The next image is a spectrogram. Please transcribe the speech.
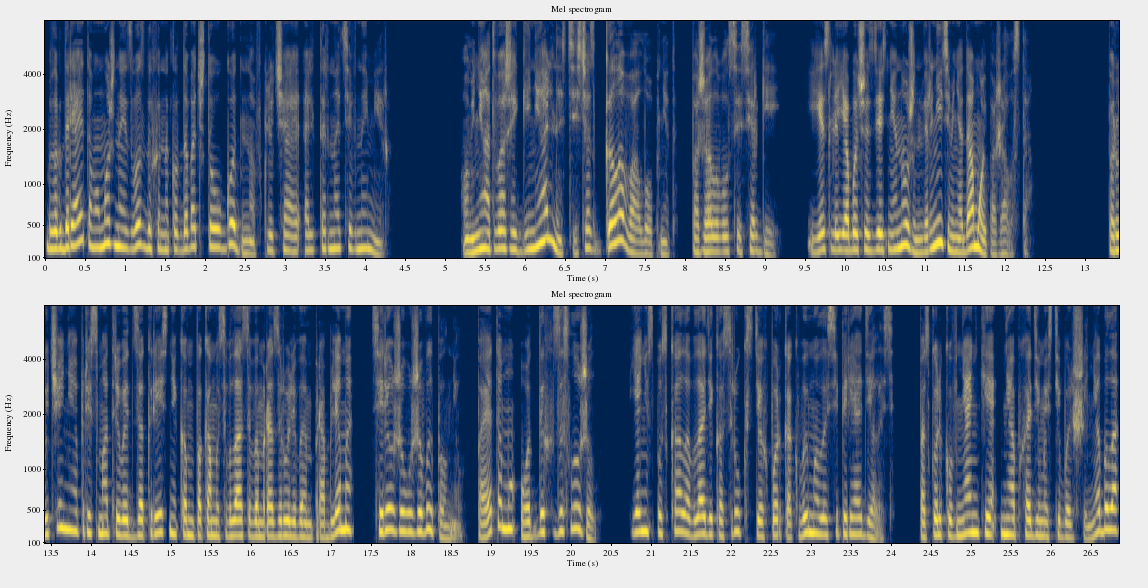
Благодаря этому можно из воздуха накладывать что угодно, включая альтернативный мир. «У меня от вашей гениальности сейчас голова лопнет», — пожаловался Сергей. «Если я больше здесь не нужен, верните меня домой, пожалуйста». Поручение присматривать за крестником, пока мы с Власовым разруливаем проблемы, Сережа уже выполнил, поэтому отдых заслужил. Я не спускала Владика с рук с тех пор, как вымылась и переоделась. Поскольку в няньке необходимости больше не было,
